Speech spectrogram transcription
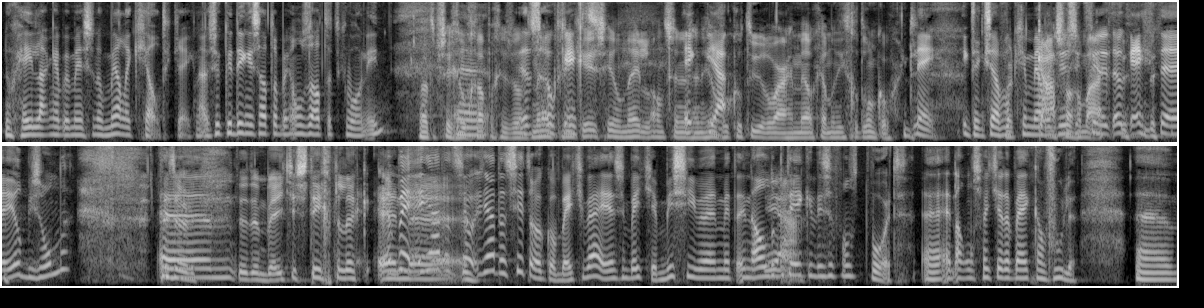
nog heel lang hebben mensen nog melkgeld gekregen. Nou, zulke dingen zat er bij ons altijd gewoon in. Wat op zich heel Eh, grappig is, want melk drinken echt- is heel Nederlands. En er Ik- zijn heel ja. veel culturen waar melk helemaal niet gedronken wordt. Nee, ik drink zelf ook geen melk, dus ik vind het ook echt heel bijzonder. Het is Ehm, Het is een beetje stichtelijk. En, Een be- ja, eh, dat, zo, ja, dat zit er ook wel een beetje bij. Dat is een beetje een missie eh, met in al de Ja. betekenissen van het woord. Eh, en alles wat je daarbij kan voelen. Ehm,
